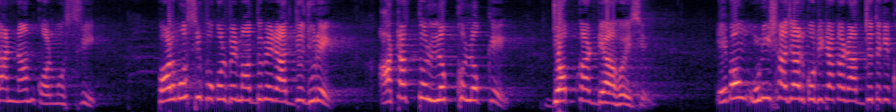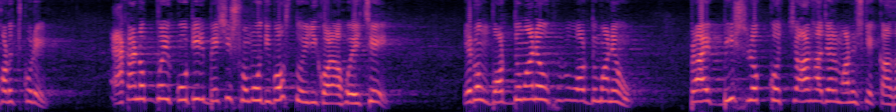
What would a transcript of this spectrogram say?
তার নাম কর্মশ্রী। কর্মশ্রী প্রকল্পের মাধ্যমে রাজ্য জুড়ে আটাত্তর লক্ষ লোককে জব কার্ড দেওয়া হয়েছে এবং উনিশ হাজার কোটি টাকা রাজ্য থেকে খরচ করে একানব্বই কোটির বেশি শ্রম দিবস তৈরি করা হয়েছে এবং বর্ধমানেও, পূর্ব বর্ধমানেও প্রায় বিশ লক্ষ চার হাজার মানুষকে কাজ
